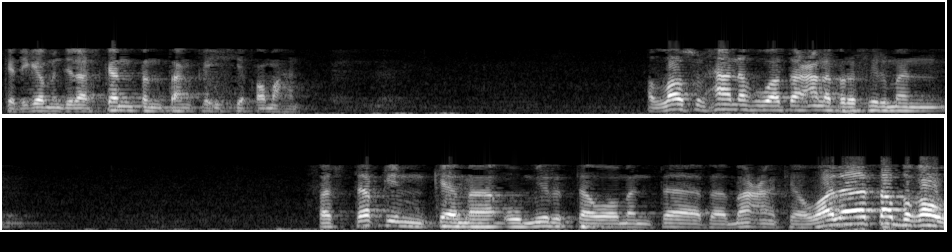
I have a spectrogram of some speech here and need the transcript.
ketika menjelaskan tentang keistiqomahan. Allah Subhanahu wa taala berfirman Fastaqim kama umirta wa man taba ma'aka wa la tabghaw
